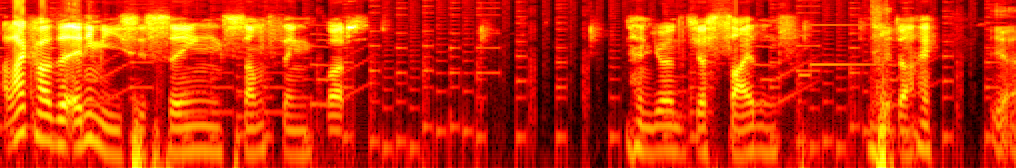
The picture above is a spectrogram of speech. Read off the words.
I like how the enemies is saying something, but and you're just silent. You die. Yeah.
